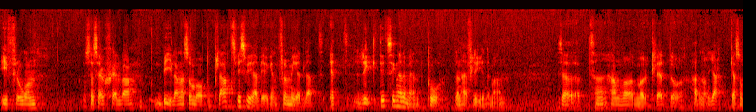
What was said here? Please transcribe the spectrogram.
ifrån så att säga själva bilarna som var på plats vid Sveavägen förmedlat ett riktigt signalement på den här flyende mannen. Så att han var mörkklädd och hade någon jacka som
